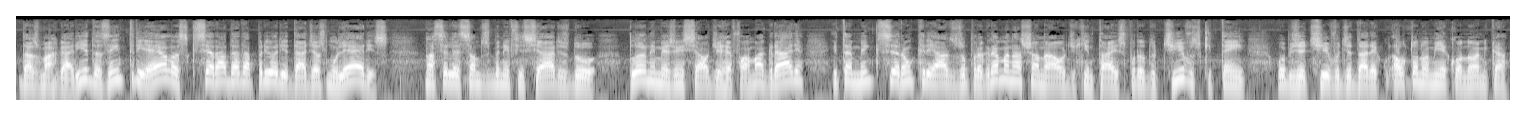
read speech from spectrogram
das margaridas, entre elas que será dada prioridade às mulheres na seleção dos beneficiários do Plano Emergencial de Reforma Agrária e também que serão criados o Programa Nacional de Quintais Produtivos, que tem o objetivo de dar autonomia econômica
